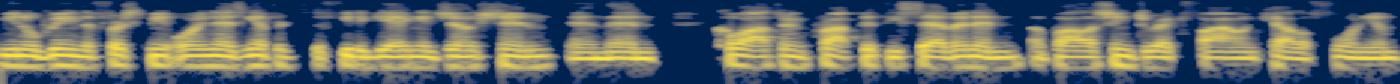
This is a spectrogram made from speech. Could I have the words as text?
You know, being the first community organizing effort to defeat a gang injunction, and then co-authoring Prop 57 and abolishing direct file in California.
